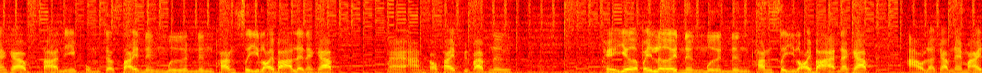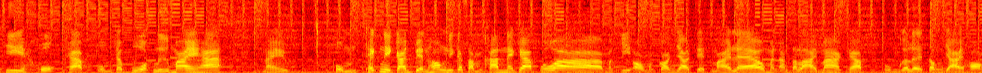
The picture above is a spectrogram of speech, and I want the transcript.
นะครับ ตอนนี้ผมจะใส่ 11,400 บาทเลยนะครับแหมอ่านเขาไพ่แป๊บหนึ่งเพเยอร์ไปเลย 11,400 บาทนะครับ เอาแล้วครับในไม้ที่ 6 ครับ ผมจะบวกหรือไม่ฮะใน ผมเทคนิคการเปลี่ยนห้องนี้ก็สำคัญนะครับ เพราะว่าเมื่อกี้ออกมังกรยาว 7 ไม้แล้วมันอันตรายมากครับ ผมก็เลยต้องย้ายห้อง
